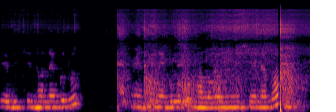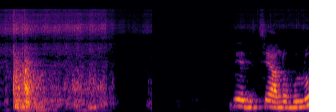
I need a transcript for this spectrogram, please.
দিয়ে দিচ্ছি ধনে গুঁড়ো এগুলোকে ভালোভাবে মিশিয়ে নেব। দিয়ে দিচ্ছি আলুগুলো।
